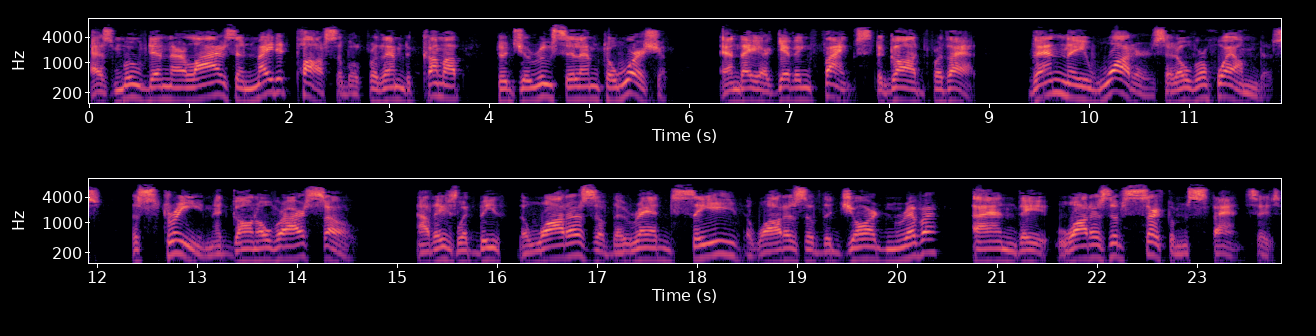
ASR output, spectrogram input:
has moved in their lives and made it possible for them to come up to Jerusalem to worship, and they are giving thanks to God for that. Then the waters had overwhelmed us. The stream had gone over our soul. Now these would be the waters of the Red Sea, the waters of the Jordan River, and the waters of circumstances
